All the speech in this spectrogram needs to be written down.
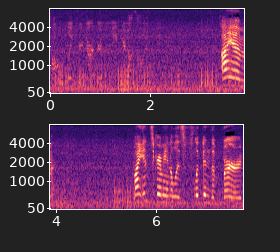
tall. Like, you're darker than me. You're not taller than me. I am. My Instagram handle is flippin' the bird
